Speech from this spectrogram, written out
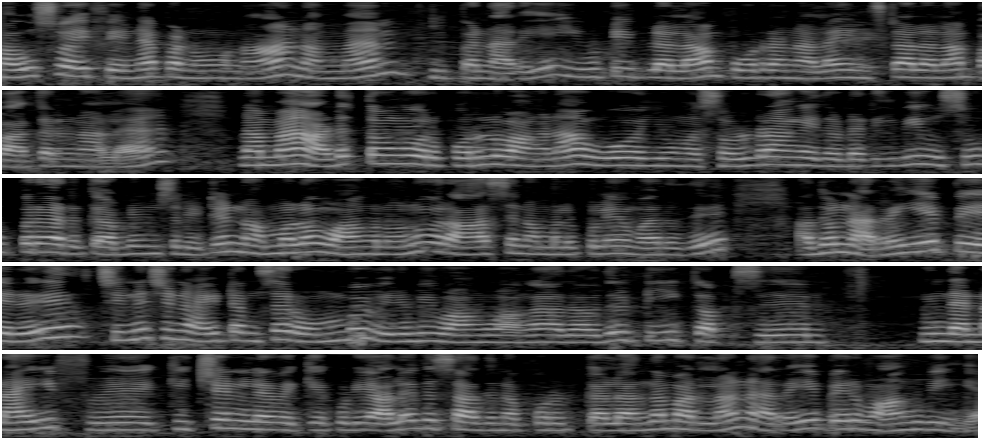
ஹவுஸ் ஒய்ஃப் என்ன பண்ணுவோம்னா நம்ம இப்போ நிறைய யூடியூப்லலாம் போடுறனால இன்ஸ்டாலலாம் பார்க்குறனால நம்ம அடுத்தவங்க ஒரு பொருள் வாங்கினா ஓ இவங்க சொல்கிறாங்க இதோட ரிவ்யூ சூப்பராக இருக்குது அப்படின்னு சொல்லிட்டு நம்மளும் வாங்கணும்னு ஒரு ஆசை நம்மளுக்குள்ளேயும் வருது. அதுவும் நிறைய பேர் சின்ன சின்ன ஐட்டம்ஸை ரொம்ப விரும்பி வாங்குவாங்க. அதாவது டீ கப்ஸு இந்த நைஃபு கிச்சனில் வைக்கக்கூடிய அழகு சாதன பொருட்கள் அந்த மாதிரிலாம் நிறைய பேர் வாங்குவீங்க.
